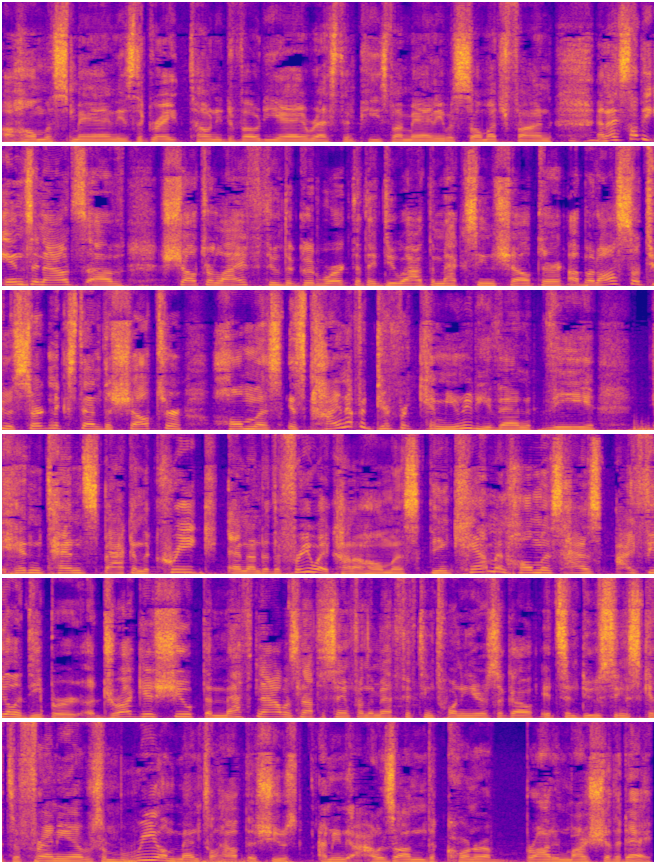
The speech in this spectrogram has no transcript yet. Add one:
a homeless man. He's the great Tony Devotier. Rest in peace, my man. He was so much fun, Mm-hmm. and I saw the ins and outs of shelter life through the good work that they do out at the Maxine shelter, uh, but also to a certain extent, the shelter homeless is kind of a different community than the hidden tents back in the creek and under the freeway kind of homeless. The encampment homeless has, I feel, a deeper uh drug issue. The meth now is not the same from the meth 15, 20 years ago. It's inducing schizophrenia, some real mental health issues. I mean, I was on the corner of Broad and Marsh the other day,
